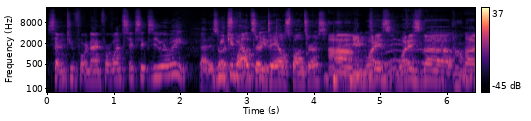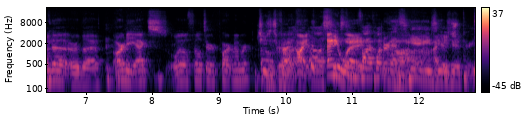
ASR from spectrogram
724-941-6608. That is We our can sponsor. Dale sponsor us. Um, And what is what is the Oh my Honda or the RDX oil filter part number? Jesus Oh, Christ! All right. Uh, anyway, 16500 Ah, I hate you. SCA 003.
